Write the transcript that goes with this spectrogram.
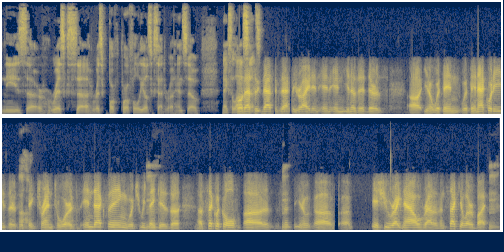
needs, uh, risks, uh, risk portfolios, etc. And so makes a lot well, of that's, that's exactly right. And, and, and you know, the, there's, uh, you know, within within equities, there's a uh-huh. big trend towards indexing, which we mm. think is a, a cyclical, hmm. you know, uh, issue right now rather than secular. But hmm.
